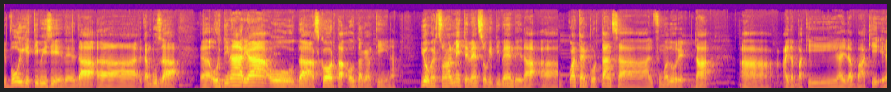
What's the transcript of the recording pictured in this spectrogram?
E voi che tipi siete? Da uh, cambusa uh, ordinaria o da scorta o da cantina? Io personalmente penso che dipende da uh, quanta importanza il fumatore dà ai tabacchi, ai tabacchi e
